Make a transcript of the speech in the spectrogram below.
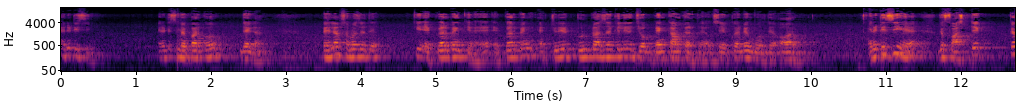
एनटीसी एनटीसी मेपर को देगा। पहले हम समझ लेते कि एक्वायर बैंक क्या है। Acquire bank actually toll plaza के लिए जो बैंक काम करता है, उसे एक्वायर बैंक बोलते हैं। और एनटीसी है जो फास्टैग का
